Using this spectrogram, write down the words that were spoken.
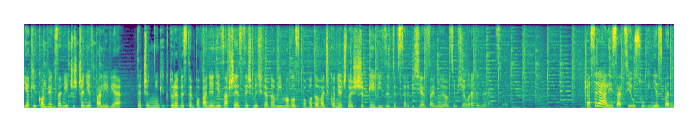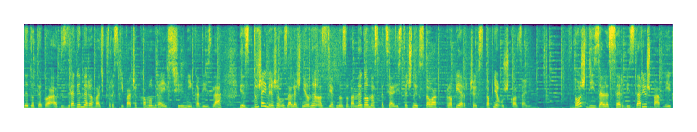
jakiekolwiek zanieczyszczenie w paliwie, te czynniki, które występowania nie zawsze jesteśmy świadomi, mogą spowodować konieczność szybkiej wizyty w serwisie zajmującym się regeneracją. Czas realizacji usługi niezbędny do tego, aby zregenerować wtryskiwacze Common Rails silnika diesla jest w dużej mierze uzależniony od zdiagnozowanego na specjalistycznych stołach probierczych stopnia uszkodzeń. W Bosch Diesel serwis Dariusz Pawlik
